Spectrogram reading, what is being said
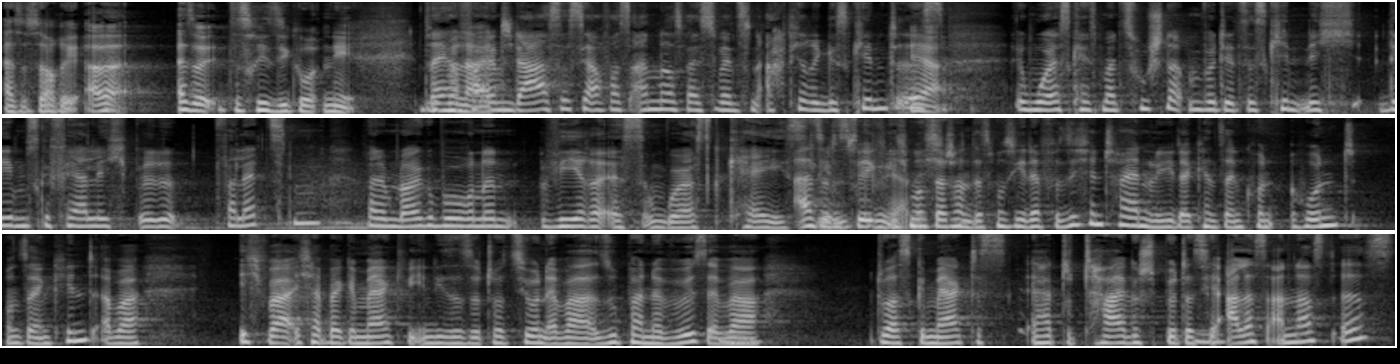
also sorry, aber also das Risiko, nee, tut Naja, mir vor leid. allem da ist es ja auch was anderes, weißt du, wenn es ein achtjähriges Kind ist, Ja. im Worst Case mal zuschnappen, wird jetzt das Kind nicht lebensgefährlich äh, verletzen. Bei einem Neugeborenen wäre es im Worst Case. Also deswegen, ich muss da schon, das muss jeder für sich entscheiden und jeder kennt seinen Hund und sein Kind, aber ich war, ich habe ja gemerkt, wie in dieser Situation, er war super nervös, er war, du hast gemerkt, dass er hat total gespürt, dass hier alles anders ist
